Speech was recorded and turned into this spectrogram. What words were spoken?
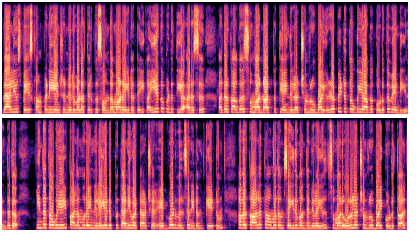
வேல்யூ ஸ்பேஸ் கம்பெனி என்ற நிறுவனத்திற்கு சொந்தமான இடத்தை கையகப்படுத்திய அரசு அதற்காக சுமார் நாற்பத்தி ஐந்து லட்சம் ரூபாய் இழப்பீட்டுத் தொகையாக கொடுக்க வேண்டியிருந்தது. இந்த தொகையை பலமுறை நிலையெடுப்பு தனி வட்டாட்சியர் எட்வர்ட் வில்சனிடம் கேட்டும் அவர் காலதாமதம் செய்து வந்த நிலையில் சுமார் ஒரு லட்சம் ரூபாய் கொடுத்தால்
